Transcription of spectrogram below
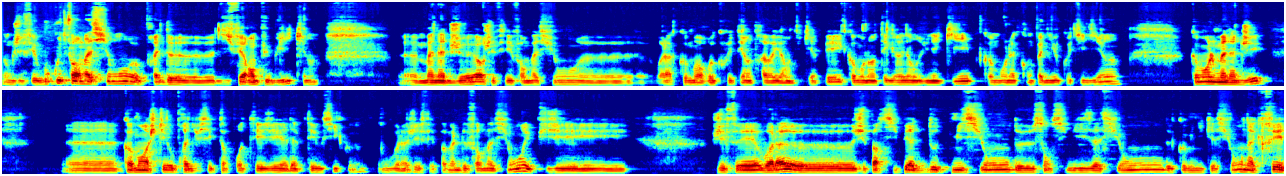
Donc j'ai fait beaucoup de formations auprès de différents publics, hein. euh, managers, j'ai fait des formations, euh, voilà, comment recruter un travailleur handicapé, comment l'intégrer dans une équipe, comment l'accompagner au quotidien, comment le manager, euh, comment acheter auprès du secteur protégé adapté aussi. Donc voilà, j'ai fait pas mal de formations et puis j'ai fait, voilà, euh, j'ai participé à d'autres missions de sensibilisation, de communication. On a créé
